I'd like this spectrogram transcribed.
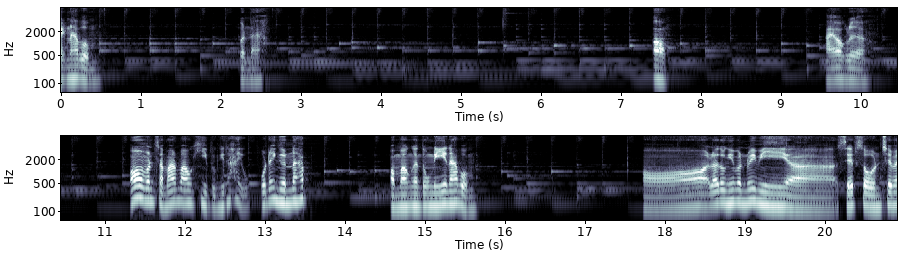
กนะครับผมก่อนนะอ๋อขายออกเลยเหรออ๋อ มันสามารถมาเอาหีบตรงนี้ได้ โอ้โหได้เงินนะครับ ออกมาเอาเงินตรงนี้นะครับผม แล้วตรงนี้มันไม่มีเซฟโซนใช่ไหม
